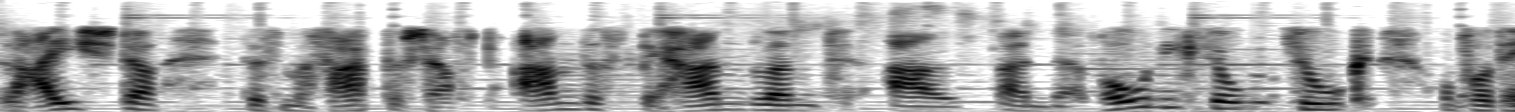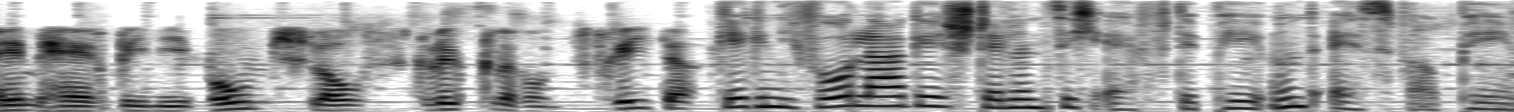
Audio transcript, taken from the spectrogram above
leisten, dass wir Vaterschaft anders behandeln als einen Wohnungsumzug. Und von dem her bin ich wunschlos, glücklich und zufrieden. Gegen die Vorlage stellen sich FDP und SVP.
